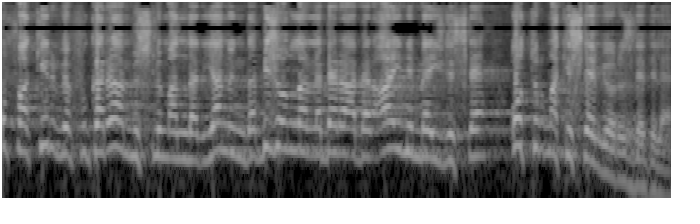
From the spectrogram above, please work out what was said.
O fakir ve fukara Müslümanlar yanında biz onlarla beraber aynı mecliste oturmak istemiyoruz dediler.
